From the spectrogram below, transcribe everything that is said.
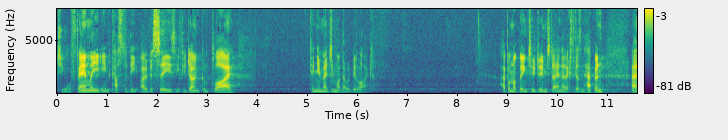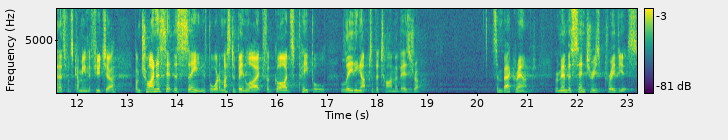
to your family in custody overseas if you don't comply. Can you imagine what that would be like? Hope I'm not being too doomsday and that actually doesn't happen. And that's what's coming in the future. But I'm trying to set the scene for what it must have been like for God's people leading up to the time of Ezra. Some background. Remember, centuries previous,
